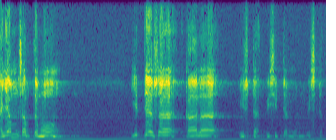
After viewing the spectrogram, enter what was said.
அயம் சப்தமோ இத்தேச கால விஷ்ட விசிட்டன் விஷ்டம்.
